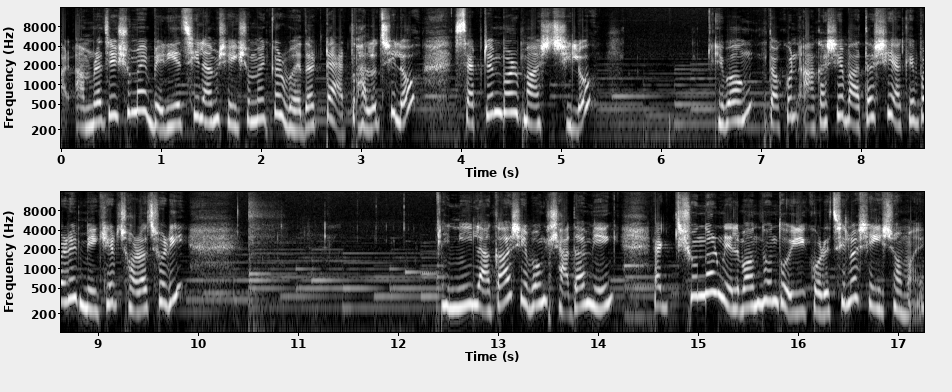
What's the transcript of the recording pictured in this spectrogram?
আর আমরা যে সময় বেরিয়েছিলাম, সেই সময়কার ওয়েদারটা এত ভালো ছিল সেপ্টেম্বর মাস ছিল, এবং তখন আকাশে বাতাসে একেবারে মেঘের ছড়াছড়ি, নীল আকাশ এবং সাদা মেঘ, এক সুন্দর মেলবন্ধন তৈরি করেছিল সেই সময়।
